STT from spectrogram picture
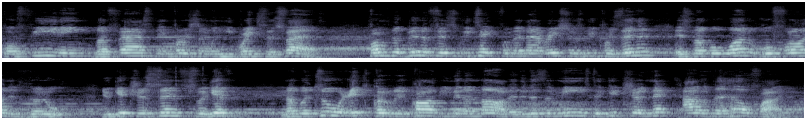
for feeding the fasting person when he breaks his fast. From the benefits we take from the narrations we presented is number one, ghufran al You get your sins forgiven. Number two, al-riqabi min al-nar. And it is a means to get your neck out of the hellfire.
